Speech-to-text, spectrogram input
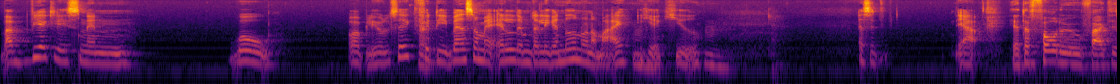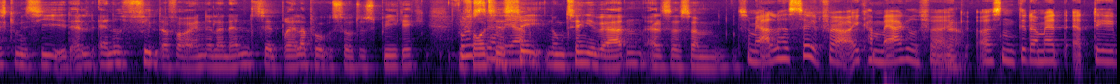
var virkelig sådan en wow oplevelse, ikke? Ja. Fordi hvad så med alle dem, der ligger nedenunder mig mm. i hierarkiet? Mm. Altså, ja, Ja, der får du jo faktisk, kan man sige, et andet filter for øjnene, eller en anden sæt briller på, so to speak, ikke? I forhold til at se nogle ting i verden, altså som... som jeg aldrig har set før, og ikke har mærket før. Ja. Ja. Ikke? Og sådan det der med, at, at det,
